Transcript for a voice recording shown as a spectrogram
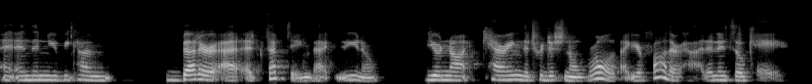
And, and then you become better at accepting that you know you're not carrying the traditional role that your father had and it's okay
